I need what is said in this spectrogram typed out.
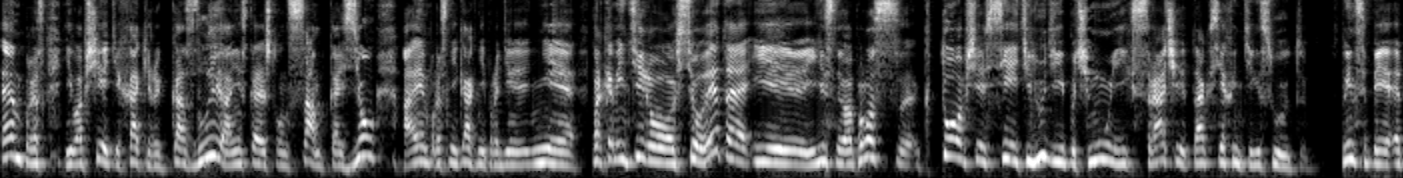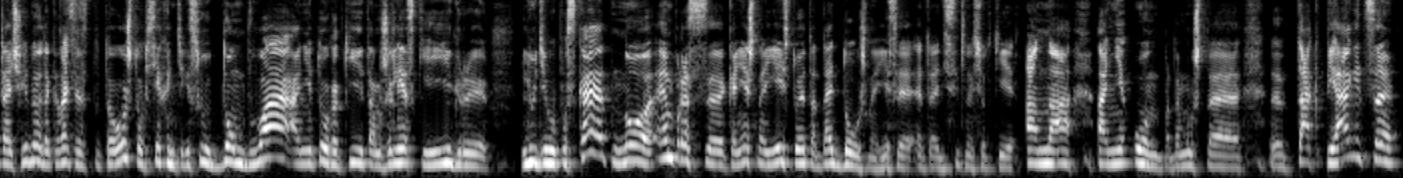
Эмпресс, и вообще эти хакеры козлы, они сказали, что он сам козел, а Эмпресс никак не, проди... не прокомментировал все это, и единственный вопрос, кто вообще все эти люди и почему их срачи так всех интересуют? В принципе, это очередное доказательство того, что всех интересует Дом 2, а не то, какие там железки и игры люди выпускают. Но Empress, э, конечно, ей стоит отдать должное, если это действительно все-таки она, а не он. Потому что э, так пиарится,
